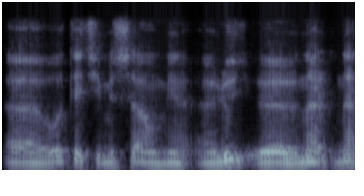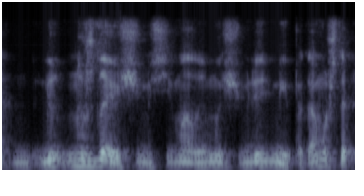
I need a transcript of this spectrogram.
э, вот этими самыми э, люд... нуждающимися малоимущими людьми. Потому что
